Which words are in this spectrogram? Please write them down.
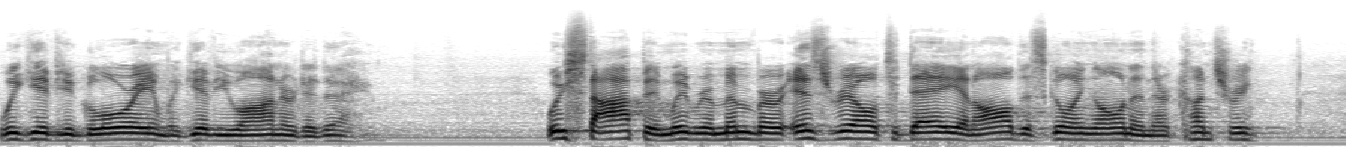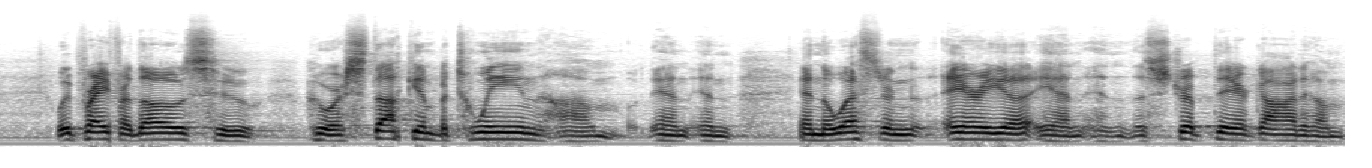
We give you glory and we give you honor today. We stop and we remember Israel today and all that's going on in their country. We pray for those who, who are stuck in between um, in, in, in the western area and, and the strip there, God, um,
